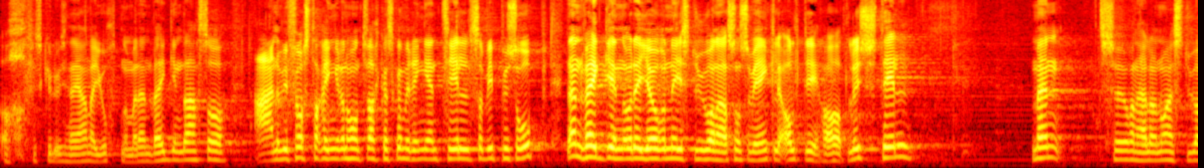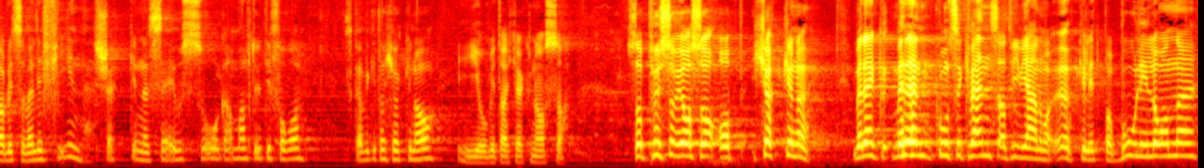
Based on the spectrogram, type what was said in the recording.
åh, vi skulle jo gjerne gjort noe med den veggen der. Så nei, når vi først har ringer en håndverker, så kan vi ringe en til. Så vi pusser opp den veggen og det hjørnet i stua der, sånn som vi egentlig alltid har hatt lyst til. Men søren heller, nå er stua blitt så veldig fin. Kjøkkenet ser jo så gammelt ut i forhold. Skal vi ikke ta kjøkkenet òg? Jo, vi tar kjøkkenet også. Så pusser vi også opp kjøkkenet. Med den, med den, konsekvens at vi gjerne må øke litt på boliglånet,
